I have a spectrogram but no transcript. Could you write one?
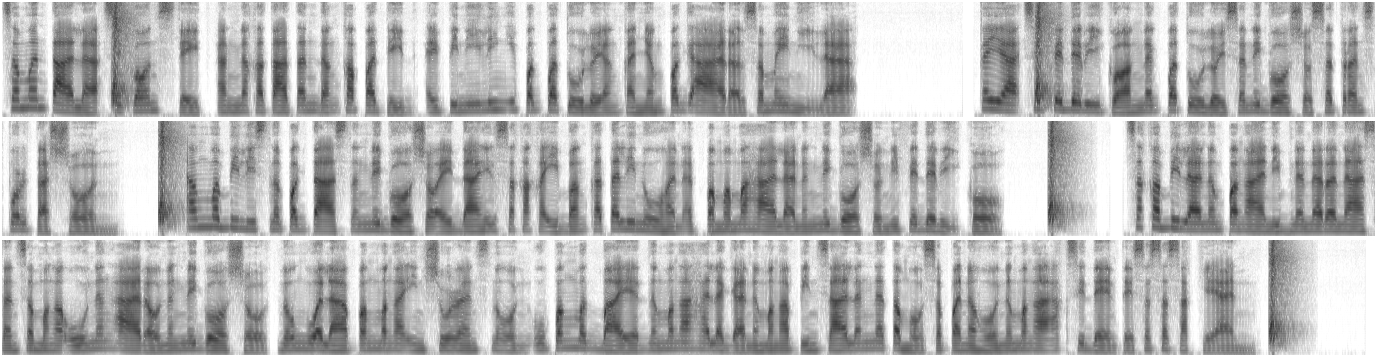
Samantala, si Constate, ang nakatatandang kapatid, ay piniling ipagpatuloy ang kanyang pag-aaral sa Maynila. Kaya, si Federico ang nagpatuloy sa negosyo sa transportasyon. Ang mabilis na pagtaas ng negosyo ay dahil sa kakaibang katalinuhan at pamamahala ng negosyo ni Federico. Sa kabila ng panganib na naranasan sa mga unang araw ng negosyo, noong wala pang mga insurance noon upang magbayad ng mga halaga ng mga pinsalang natamo sa panahon ng mga aksidente sa sasakyan.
